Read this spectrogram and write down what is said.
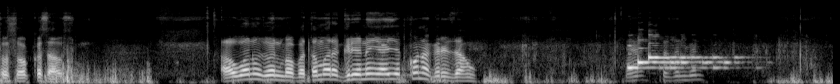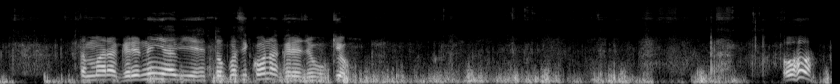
તો ચોક્કસ આવશું. આવવાનું જ હોય ને બાપા. તમારા ઘરે નહીં આવીએ તો કોના ઘરે જાઉં? સજનબેન? તમારા ઘરે નહીં આવીએ તો પછી કોના ઘરે જવું? કયો? ઓહો!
